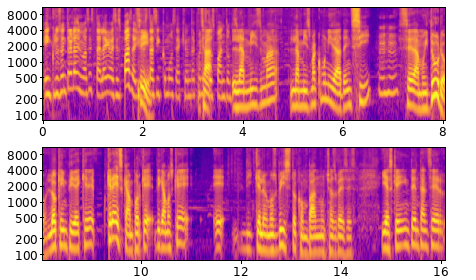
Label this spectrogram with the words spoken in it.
E incluso entre las mismas Starlight a veces pasa y Sí. uno está así como, o sea, ¿qué onda con O sea, estos fandoms? la misma la misma comunidad en sí se da muy duro, lo que impide que crezcan, porque digamos que, eh, y que lo hemos visto con Band muchas veces, y es que intentan ser,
